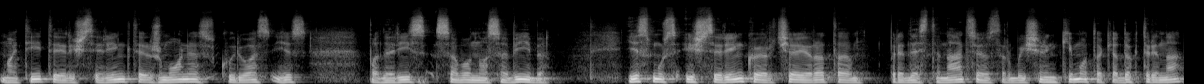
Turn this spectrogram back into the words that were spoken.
matyti ir išsirinkti žmonės, kuriuos jis padarys savo nuosavybę. Jis mus išsirinko ir čia yra ta predestinacijos arba išrinkimo tokia doktrina,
